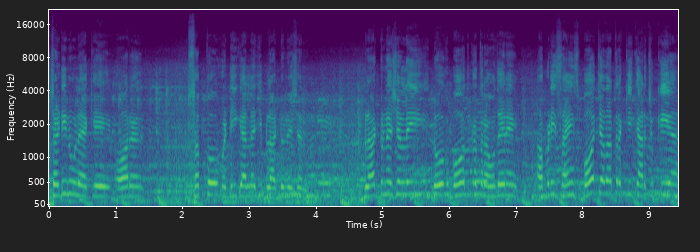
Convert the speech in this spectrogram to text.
ਸਟੱਡੀ ਨੂੰ ਲੈ ਕੇ ਔਰ ਸਭ ਤੋਂ ਵੱਡੀ ਗੱਲ ਹੈ ਜੀ ਬਲੱਡ ਡੋਨੇਸ਼ਨ ਬਲੱਡ ਡੋਨੇਸ਼ਨ ਲਈ ਲੋਕ ਬਹੁਤ ਕਤਰਾਉਂਦੇ ਨੇ, ਆਪਣੀ ਸਾਇੰਸ ਬਹੁਤ ਜ਼ਿਆਦਾ ਤਰੱਕੀ ਕਰ ਚੁੱਕੀ ਹੈ,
